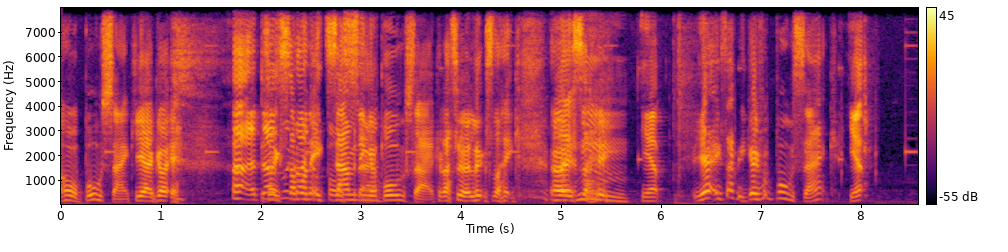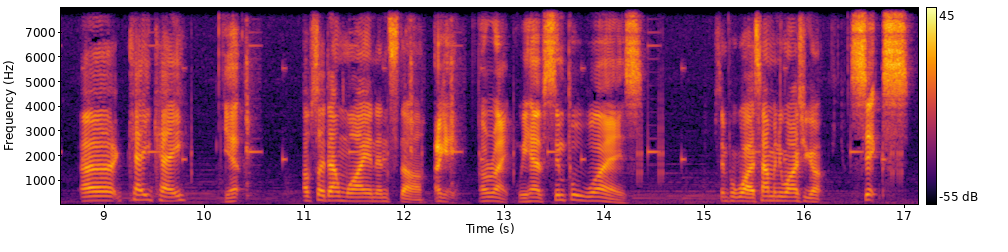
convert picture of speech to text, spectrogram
Oh, ball sack. Yeah, I got it. it It's like someone like a examining sack. a ball sack. That's what it looks like. All right, so hmm, Yep. yeah, exactly. Go for ball sack. Yep. Uh, KK, Yep. upside down Y, and then star. Okay. All right. We have simple wires. Simple wires. How many wires you got? Six.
